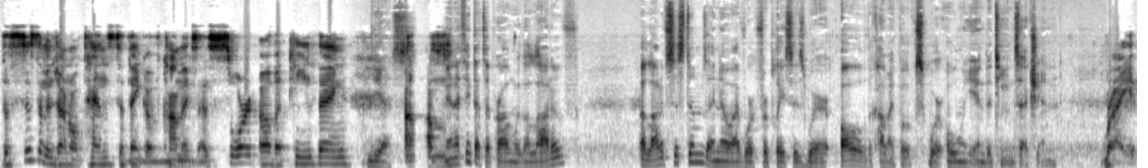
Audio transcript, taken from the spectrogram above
the system in general tends to think of comics as sort of a teen thing, Yes. um, and I think that's a problem with a lot of a lot of systems. I know I've worked for places where all of the comic books were only in the teen section. right.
